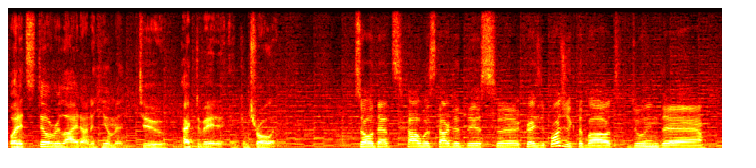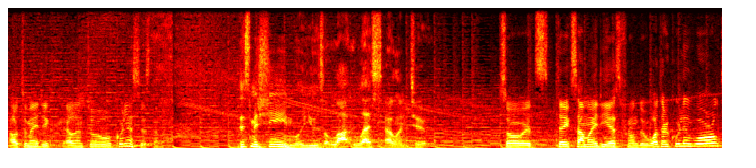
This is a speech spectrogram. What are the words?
but it still relied on a human to activate it and control it. So that's how we started this uh, crazy project about doing the automatic LN2 cooling system. This machine will use a lot less LN2. So it takes some ideas from the water cooling world,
